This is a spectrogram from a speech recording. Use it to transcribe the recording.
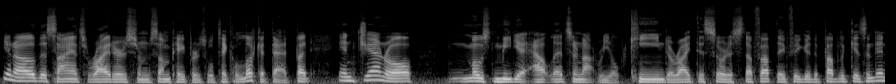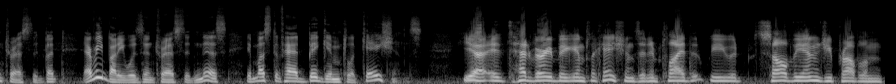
you know, the science writers from some papers will take a look at that. But in general, most media outlets are not real keen to write this sort of stuff up. They figure the public isn't interested. But everybody was interested in this. It must have had big implications. Yeah, it had very big implications. It implied that we would solve the energy problem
